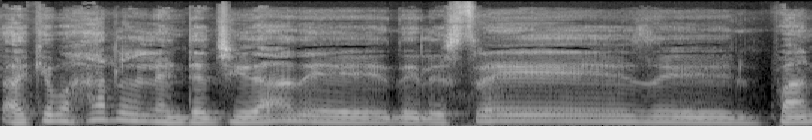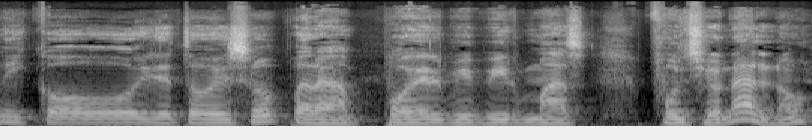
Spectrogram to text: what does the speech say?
hay que bajarle la intensidad del estrés, del pánico y de todo eso para poder vivir más funcional, ¿no?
